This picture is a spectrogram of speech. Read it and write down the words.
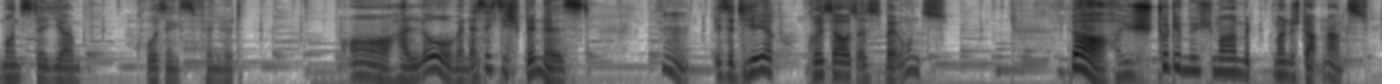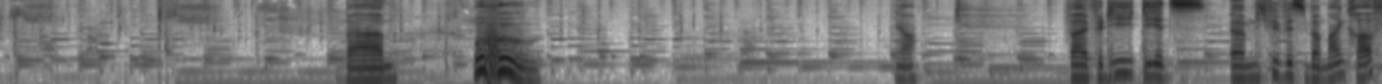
Monster hier am gruseligsten findet. Oh, hallo, wenn das nicht die Spinne ist. Hm, ist es hier größer aus als bei uns? Ja, ich töte mich mal mit meiner starken Angst. Bam. Wuhu. Ja. Weil für die, die jetzt ähm, nicht viel wissen über Minecraft,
